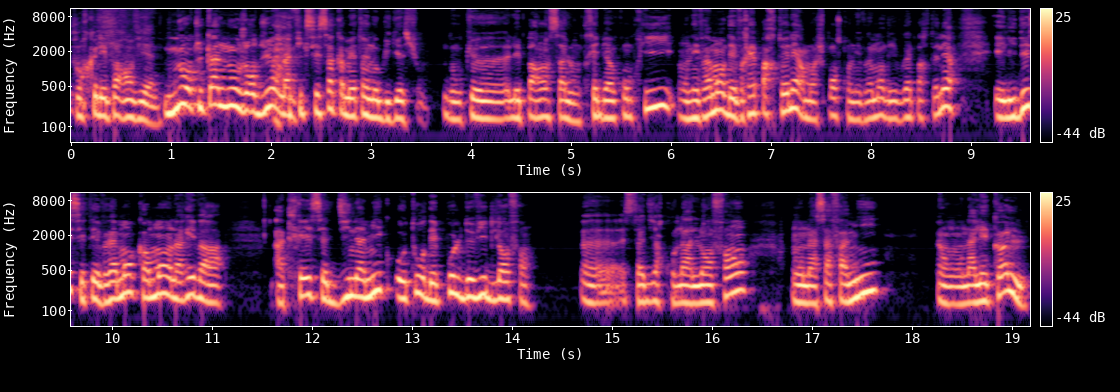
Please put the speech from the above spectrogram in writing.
pour que les parents viennent. Nous, en tout cas, nous aujourd'hui, on a fixé ça comme étant une obligation. Donc, euh, les parents, ça l'ont très bien compris. On est vraiment des vrais partenaires. Moi, je pense qu'on est vraiment des vrais partenaires. Et l'idée, c'était vraiment comment on arrive à, à créer cette dynamique autour des pôles de vie de l'enfant. Euh, C'est-à-dire qu'on a l'enfant, on a sa famille, on a l'école,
